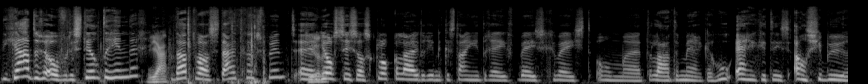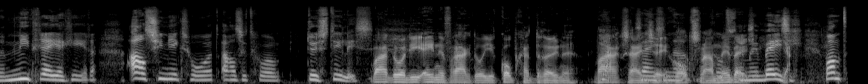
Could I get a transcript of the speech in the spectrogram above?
Die gaat dus over de stiltehinder. Ja. Dat was het uitgangspunt. Tuurlijk. Jos is als klokkenluider in de Kastanjedreef bezig geweest om eh, te laten merken hoe erg het is als je buren niet reageren. Als je niks hoort, als het gewoon te stil is. waardoor die ene vraag door je kop gaat dreunen. Waar Ja, zijn, ze in nou godsnaam mee godsnaam bezig? Ja. Want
